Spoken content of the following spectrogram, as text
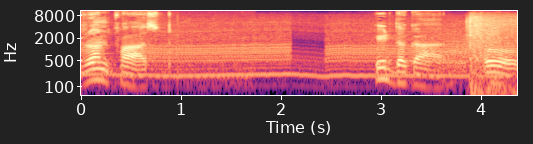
Run fast. Hit the car. Oh.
